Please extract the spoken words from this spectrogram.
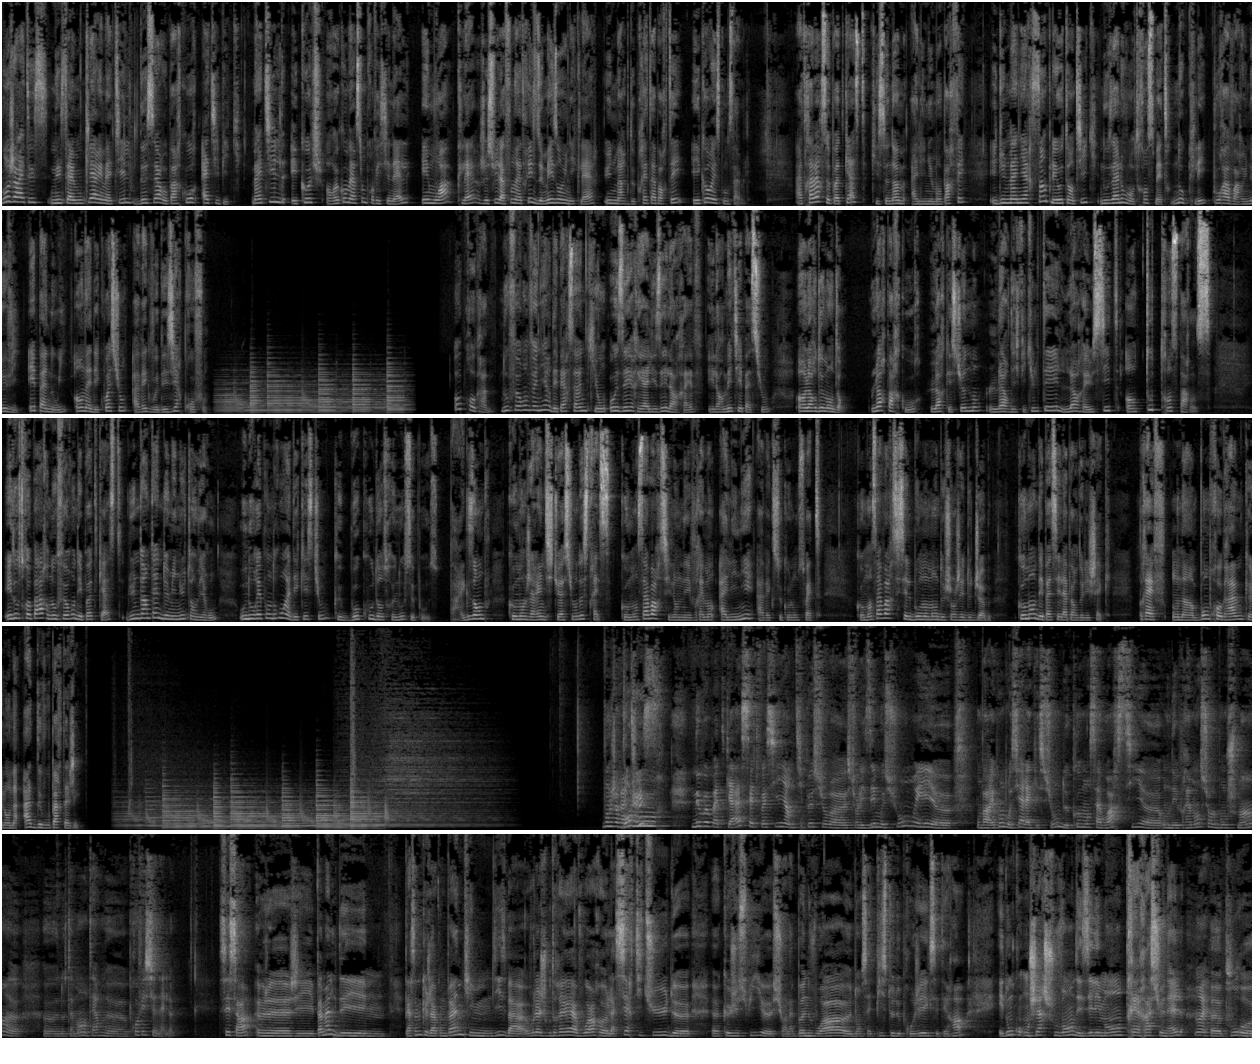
Bonjour à tous, nous sommes Claire et Mathilde, deux sœurs au parcours atypique. Mathilde est coach en reconversion professionnelle et moi, Claire, je suis la fondatrice de Maison Uniclaire, une marque de prêt-à-porter éco-responsable. À travers ce podcast, qui se nomme Alignement parfait, et d'une manière simple et authentique, nous allons vous transmettre nos clés pour avoir une vie épanouie en adéquation avec vos désirs profonds. Programme, nous ferons venir des personnes qui ont osé réaliser leurs rêves et leur métier passion en leur demandant leur parcours, leurs questionnements, leurs difficultés, leurs réussites en toute transparence. Et d'autre part, nous ferons des podcasts d'une vingtaine de minutes environ où nous répondrons à des questions que beaucoup d'entre nous se posent. Par exemple, comment gérer une situation de stress? Comment savoir si l'on est vraiment aligné avec ce que l'on souhaite? Comment savoir si c'est le bon moment de changer de job? Comment dépasser la peur de l'échec? Bref, on a un bon programme que l'on a hâte de vous partager. Bonjour à Bonjour. tous Nouveau podcast, cette fois-ci un petit peu sur, euh, sur les émotions et euh, on va répondre aussi à la question de comment savoir si euh, on est vraiment sur le bon chemin, notamment en termes professionnels. C'est ça. Euh, j'ai pas mal des hum, personnes que j'accompagne qui me disent bah voilà, je voudrais avoir euh, la certitude euh, que je suis sur la bonne voie dans cette piste de projet, etc. Et donc on cherche souvent des éléments très rationnels pour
